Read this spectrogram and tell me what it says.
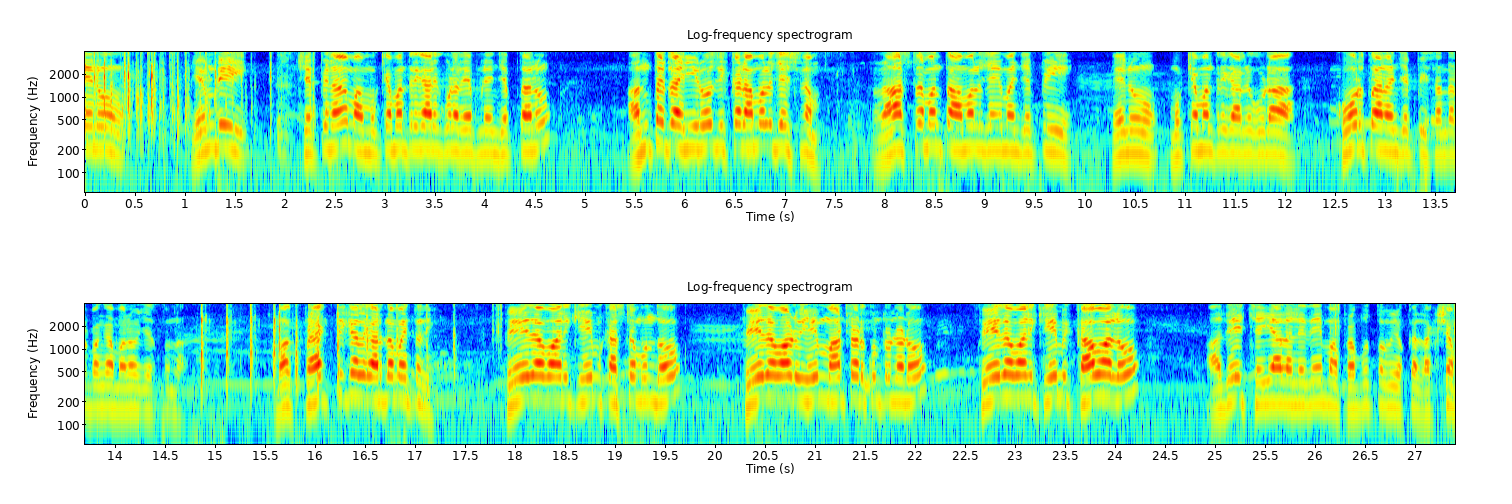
నేను ఎండి చెప్పిన మా ముఖ్యమంత్రి గారికి కూడా రేపు నేను చెప్తాను. అంతటా ఈరోజు ఇక్కడ అమలు చేసినాం. రాష్ట్రమంతా అమలు చేయమని చెప్పి నేను ముఖ్యమంత్రి గారిని కూడా కోరుతానని చెప్పి సందర్భంగా మనవి చేస్తున్నా. మాకు ప్రాక్టికల్గా అర్థమవుతుంది. పేదవానికి ఏం కష్టం ఉందో పేదవాడు ఏం మాట్లాడుకుంటున్నాడో పేదవానికి ఏమి కావాలో అదే చేయాలనేదే మా ప్రభుత్వం యొక్క లక్ష్యం.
